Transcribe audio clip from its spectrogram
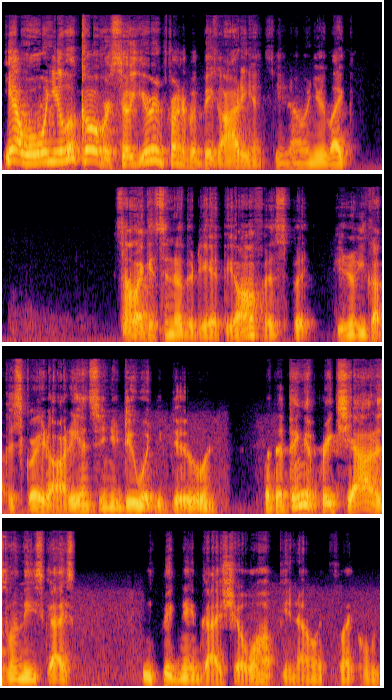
Yeah, well, when you look over, so you're in front of a big audience, you know, and you're like, it's not like it's another day at the office, but you know, you got this great audience, and you do what you do, and but the thing that freaks you out is when these guys, these big name guys, show up. You know, it's like, holy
